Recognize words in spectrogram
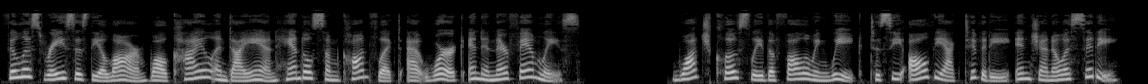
Phyllis raises the alarm while Kyle and Diane handle some conflict at work and in their families. Watch closely the following week to see all the activity in Genoa City.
